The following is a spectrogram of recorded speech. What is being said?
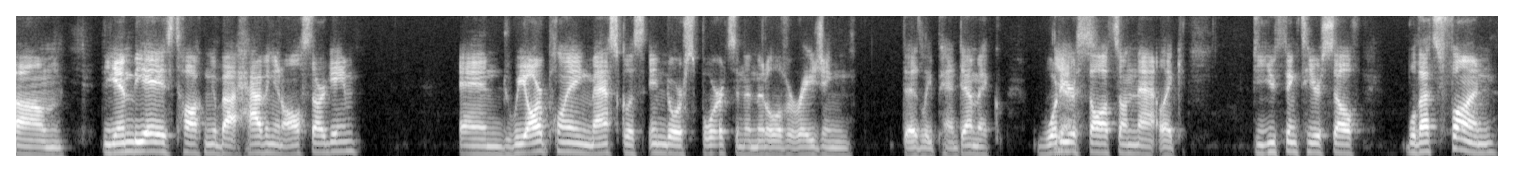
um, the NBA is talking about having an All Star game, and we are playing maskless indoor sports in the middle of a raging deadly pandemic. What yes. are your thoughts on that? Like, do you think to yourself, well, that's fun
